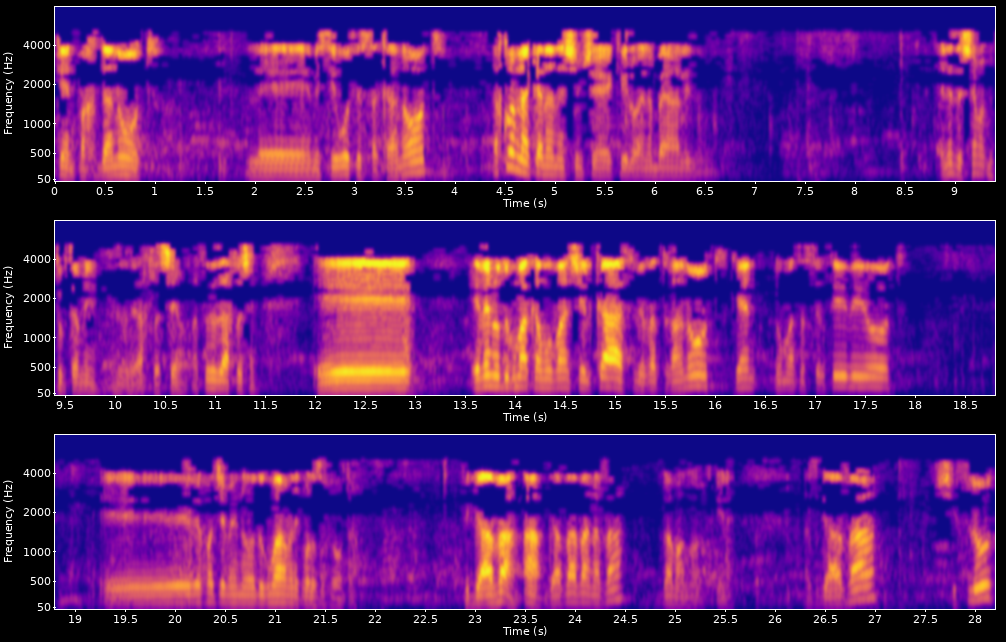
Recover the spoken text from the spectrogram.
כן, פחדנות למסירות לסכנות. איך קוראים להם כאן אנשים שכאילו אין להם בעיה ל... אין לזה שם מטומטמים, זה אחלה שם, עשו לזה אחלה שם. אה, הבאנו דוגמה כמובן של כעס וותרנות, כן, לעומת אסרטיביות. אה, ויכול להיות שהבאנו דוגמה, אבל אני כבר לא זוכר אותה. וגאווה, אה, גאווה וענווה? לא אמרנו הנה. אז גאווה, שפלות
